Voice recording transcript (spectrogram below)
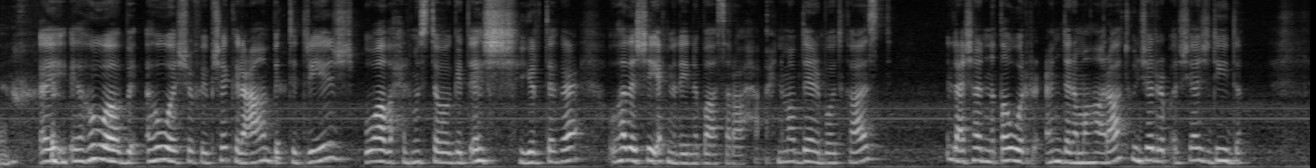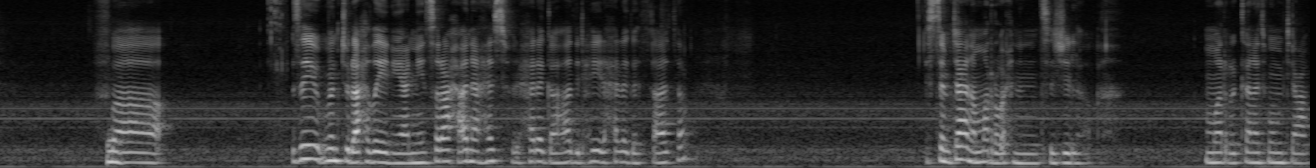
أنا أي هو ب... هو شوفي بشكل عام بالتدريج واضح المستوى قد إيش يرتفع وهذا الشيء إحنا اللي نباه صراحة. إحنا ما بدينا البودكاست إلا عشان نطور عندنا مهارات ونجرب أشياء جديدة. ف زي ما أنتم لاحظين يعني صراحة أنا أحس في الحلقة هذه هي الحلقة الثالثة. استمتعنا مرة وإحنا نسجلها. مرة كانت ممتعة.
